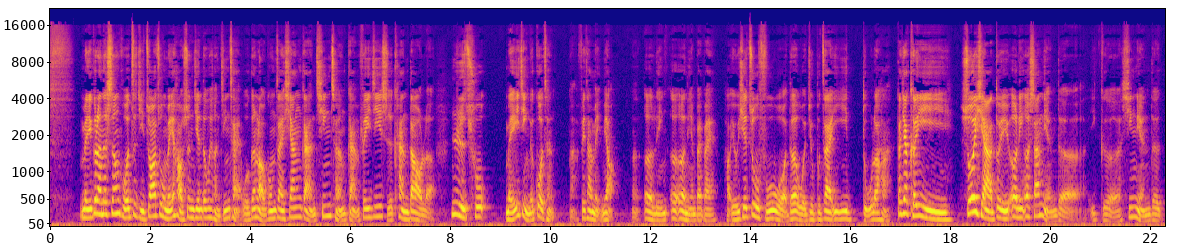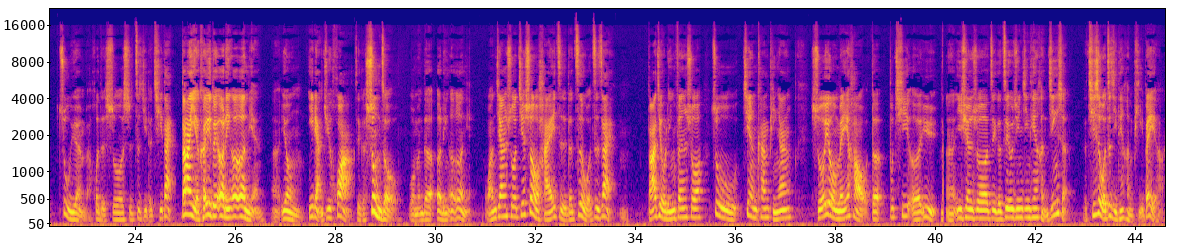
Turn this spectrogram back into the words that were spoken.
每个人的生活自己抓住美好瞬间都会很精彩。我跟老公在香港清晨赶飞机时看到了日出美景的过程啊，非常美妙。嗯，二零二二年拜拜。好，有一些祝福我的，我就不再一一读了哈。大家可以说一下对于二零二三年的一个新年的祝愿吧，或者说是自己的期待。当然，也可以对二零二二年，呃，用一两句话这个送走我们的二零二二年。王江说：“接受孩子的自我自在。”嗯，八九零分说：“祝健康平安，所有美好的不期而遇。”嗯，逸轩说：“这个自由军今天很精神。”其实我这几天很疲惫哈，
